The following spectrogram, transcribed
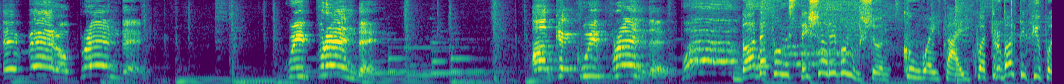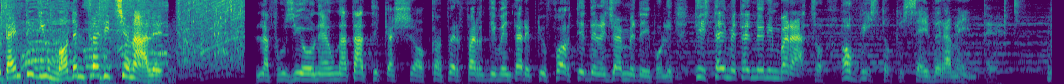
È vero, prende! Qui prende! Anche qui prende! Vodafone Station Revolution, con wifi 4 volte più potente di un modem tradizionale. La fusione è una tattica sciocca per far diventare più forti delle gemme deboli. Ti stai mettendo in imbarazzo. Ho visto chi sei veramente.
